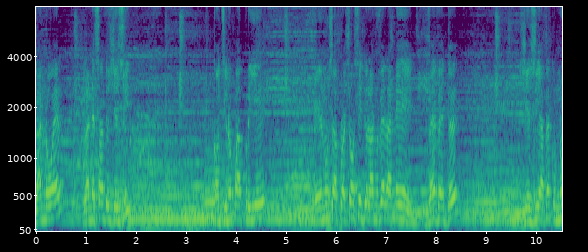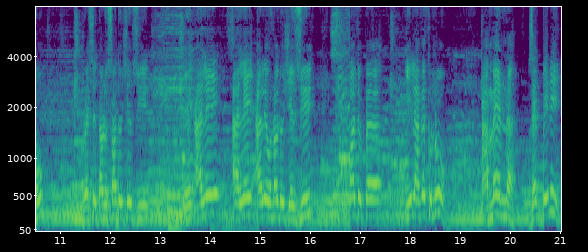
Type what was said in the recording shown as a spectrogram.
la Noël, la naissance de Jésus. Continuons pas à prier et nous approchons aussi de la nouvelle année 2022. Jésus avec nous. Restez dans le sang de Jésus. Et allez, allez, allez au nom de Jésus. Pas de peur. Il est avec nous. Amen. Vous êtes bénis.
